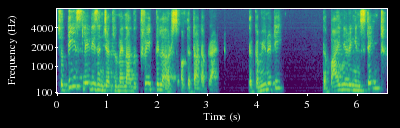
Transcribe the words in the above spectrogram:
So these, ladies and gentlemen, are the three pillars of the Tata brand. The community, the pioneering instinct,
